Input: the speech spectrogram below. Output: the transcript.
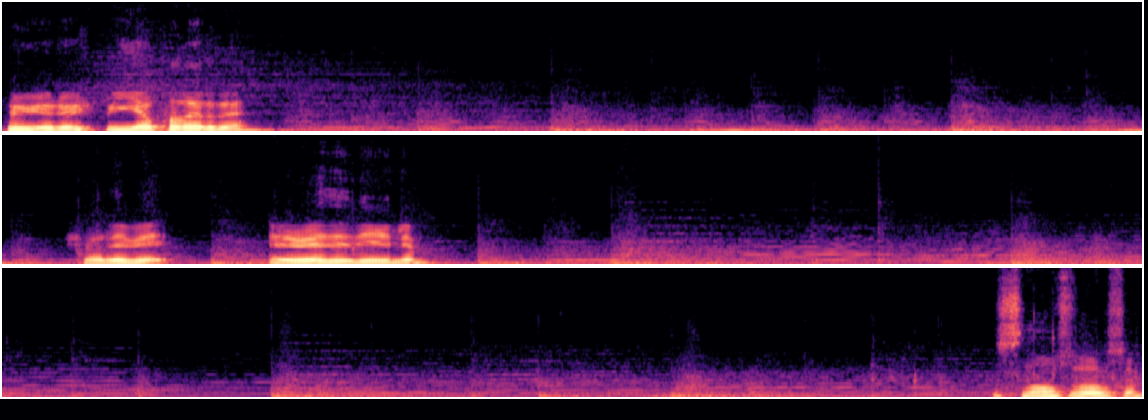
şu yürüyüş bir yapılırdı. Şöyle bir ready diyelim. Snowsuz olsun.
